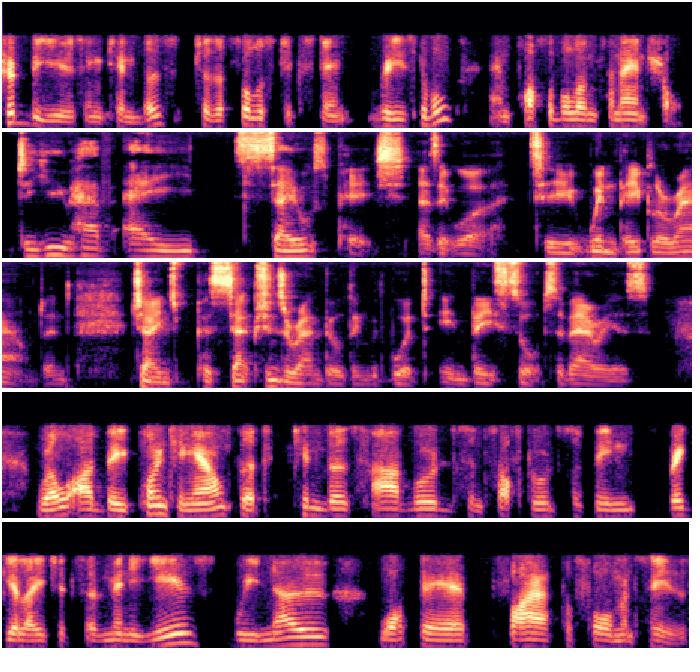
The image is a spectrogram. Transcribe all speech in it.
should be using timbers to the fullest extent reasonable and possible and financial. Do you have a sales pitch, as it were, to win people around and change perceptions around building with wood in these sorts of areas? Well, I'd be pointing out that timbers, hardwoods, and softwoods have been regulated for many years. We know what their fire performance is.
